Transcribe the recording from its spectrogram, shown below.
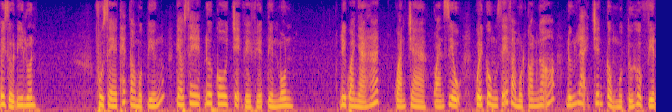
bây giờ đi luôn. Phu xe thét to một tiếng, kéo xe đưa cô chạy về phía tiền môn. Đi qua nhà hát, quán trà, quán rượu, cuối cùng dễ vào một con ngõ, đứng lại trên cổng một tứ hợp viện.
